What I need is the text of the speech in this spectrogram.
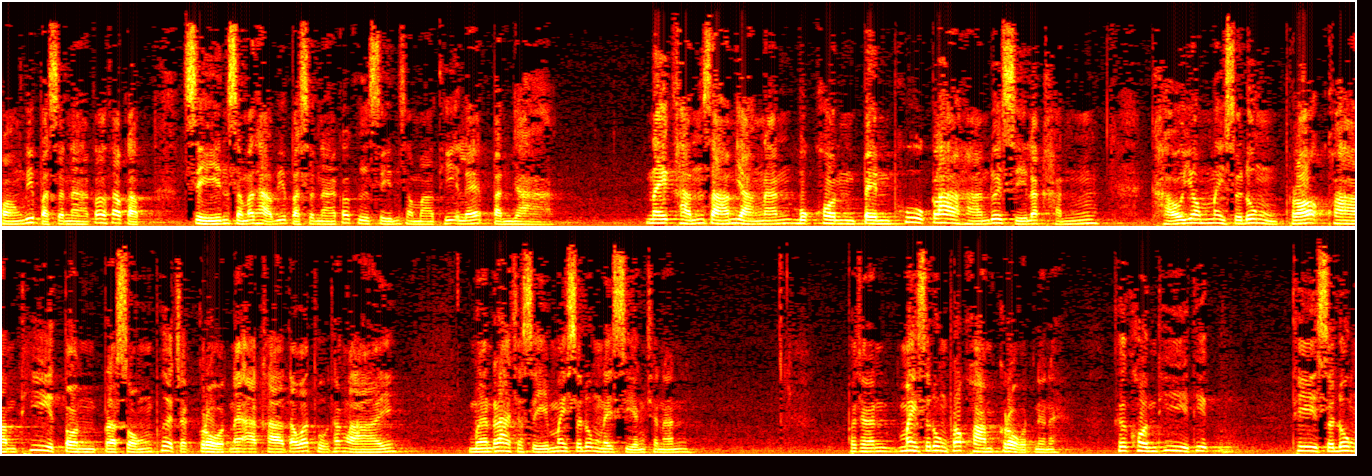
ของวิปัสสนาก็เท่ากับ ศีลสมถาวิปัสนาก็คือศีลสมาธิและปัญญา ในขันสามอย่างนั้นบุคคลเป็นผู้กล้าหาญด้วยศีลขัน เขาย่อมไม่สะดุ้ง เพราะความที่ตนประสงค์เพื่อจะโกรธในอาคาตวัตถุทั้งหลาย เหมือนราชสีไม่สะดุ้งในเสียงฉะนั้น เพราะฉะนั้นไม่สะดุ้งเพราะความโกรธเนี่ยนะคือคนที่ที่ที่สะดุ้ง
